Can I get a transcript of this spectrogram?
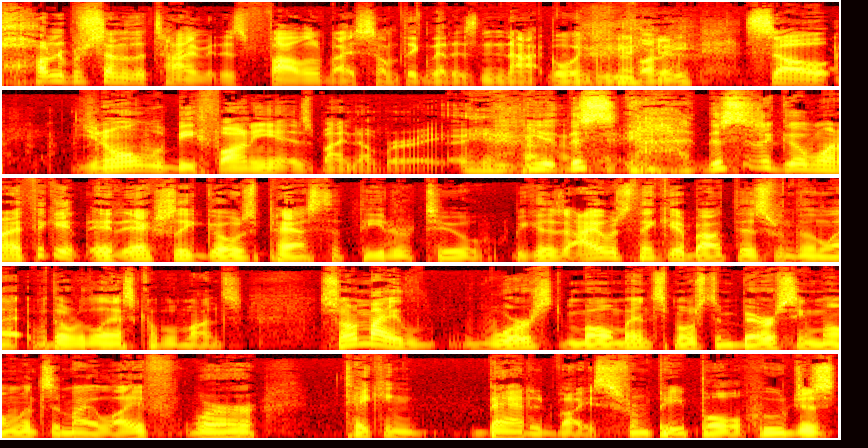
hundred percent of the time it is followed by something that is not going to be funny. so, you know what would be funny is my number eight. Yeah, this this is a good one. I think it, it actually goes past the theater too because I was thinking about this within la- with over the last couple months. Some of my worst moments, most embarrassing moments in my life were taking bad advice from people who just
